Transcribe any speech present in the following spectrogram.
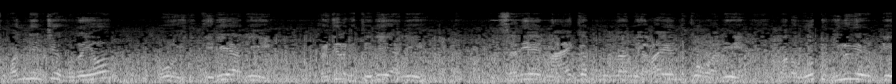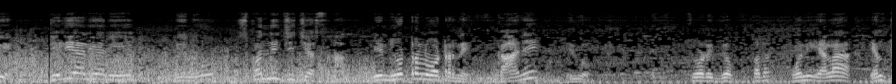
స్పందించి హృదయం ఓ ఇది తెలియాలి. ప్రజలకు తెలియాలి. సరి అయిన నాయకత్వాన్ని ఎలా ఎన్నుకోవాలి? మన ఓటు విలువ ఏంటి? తెలియాలి అని నేను స్పందించి చేస్తున్నాను నేను న్యూట్రల్ ఓటర్ని. కానీ ఇదిగో చూడ పద పోనీ ఎలా ఎంత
